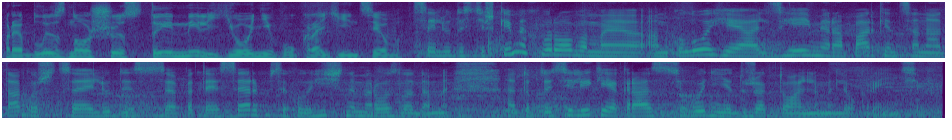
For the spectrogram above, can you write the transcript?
приблизно 6 мільйонів українців. Це люди з тяжкими хворобами, онкологія, Альцгеймера, Паркінсона, а також це люди з ПТСР, психологічними розладами. Тобто ці ліки якраз сьогодні є дуже актуальними для українців.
